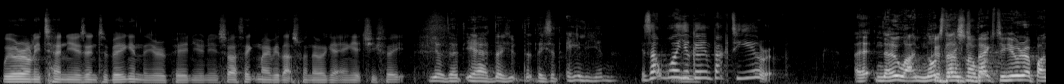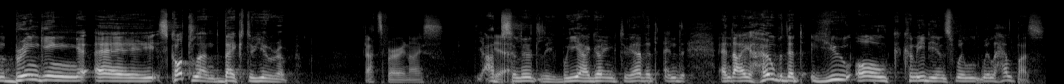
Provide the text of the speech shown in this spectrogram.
we were only 10 years into being in the European Union, so I think maybe that's when they were getting itchy feet. Yeah, that, yeah they, they said alien. Is that why you're going back to Europe? Uh, no, I'm not going not back to Europe. I'm bringing uh, Scotland back to Europe. That's very nice. Absolutely, we are going to have it, and and I hope that you all comedians will will help us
